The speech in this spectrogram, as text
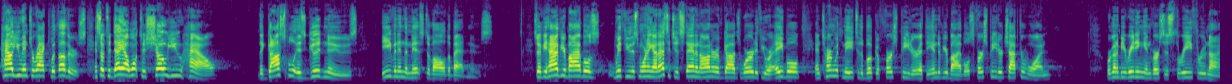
how you interact with others. And so today I want to show you how the gospel is good news even in the midst of all the bad news. So if you have your Bibles with you this morning, I'd ask that you stand in honor of God's word if you are able and turn with me to the book of 1 Peter at the end of your Bibles, 1 Peter chapter 1. We're going to be reading in verses 3 through 9.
